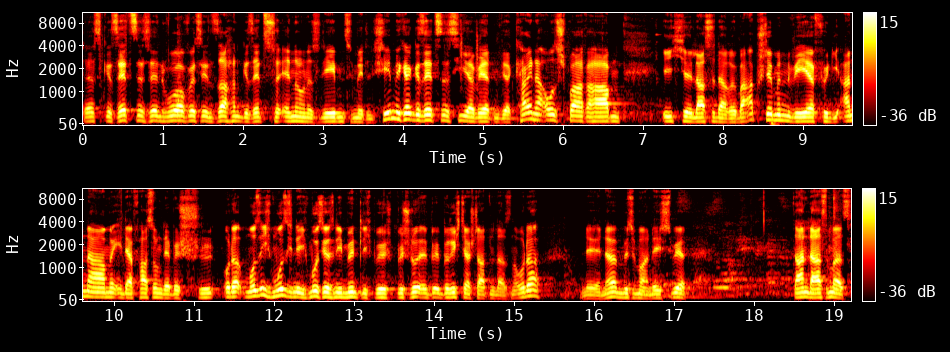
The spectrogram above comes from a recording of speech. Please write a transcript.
des Gesetzentwurfs in Sachen Gesetz zur Änderung des Lebensmittelchemikergesetzes. Hier werden wir keine Aussprache haben. Ich lasse darüber abstimmen, wer für die Annahme in der Fassung der Beschl oder muss ich, muss ich nicht, ich muss jetzt nicht mündlich Bericht erstatten lassen, oder? Nein, ne, müssen wir nicht. Dann lassen wir es.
